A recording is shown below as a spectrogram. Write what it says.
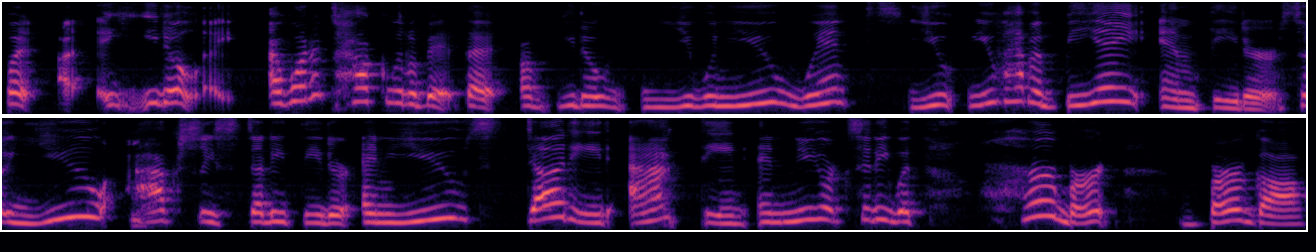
But uh, you know, I, I want to talk a little bit that uh, you know, you when you went, you you have a BA in theater, so you mm. actually studied theater and you studied acting in New York City with Herbert Berghof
